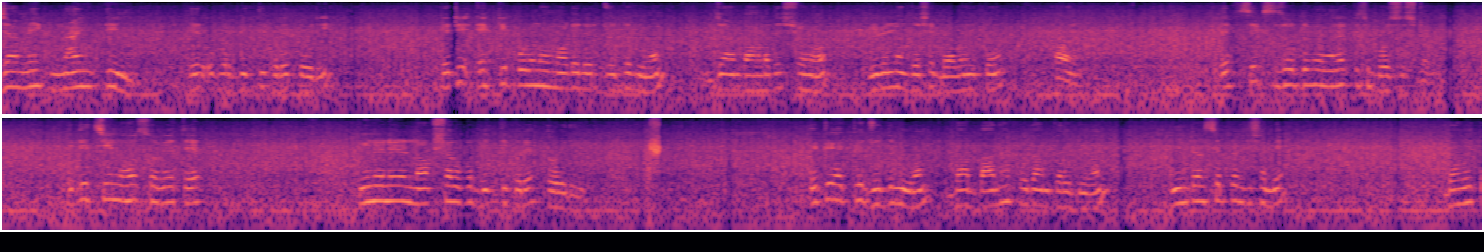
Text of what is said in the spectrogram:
যা মিগ নাইনটিন এর উপর ভিত্তি করে তৈরি এটি একটি পুরনো মডেলের যুদ্ধ বিমান যা বাংলাদেশ সহ বিভিন্ন দেশে ব্যবহৃত হয়। এফ সিক্স যুদ্ধ বিমানের কিছু বৈশিষ্ট্য। এটি চীন ও সোভিয়েতের ইউনিয়নের নকশার উপর ভিত্তি করে তৈরি। এটি একটি যুদ্ধ বিমান বা বাধা প্রদানকারী বিমান, ইন্টারসেপ্টর হিসাবে ব্যবহৃত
